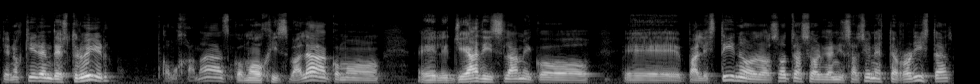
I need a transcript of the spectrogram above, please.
que nos quieren destruir, como Hamas, como Hezbollah, como el Jihad Islámico eh, Palestino, las otras organizaciones terroristas,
